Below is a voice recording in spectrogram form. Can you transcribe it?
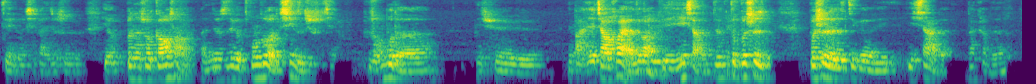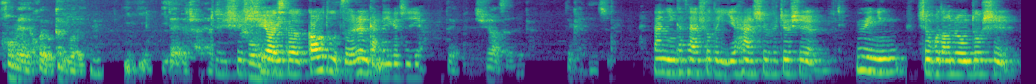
这些东西反正就是也不能说高尚了，反正就是这个工作的性质就是这样，容不得你去你把人家教坏了，对吧？你影响，这这不是不是这个一下的，那可能后面会有更多的一一一代代传下去。是需要一个高度责任感的一个职业。对，需要责任感，这肯定是。那您刚才说的遗憾，是不是就是因为您生活当中都是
